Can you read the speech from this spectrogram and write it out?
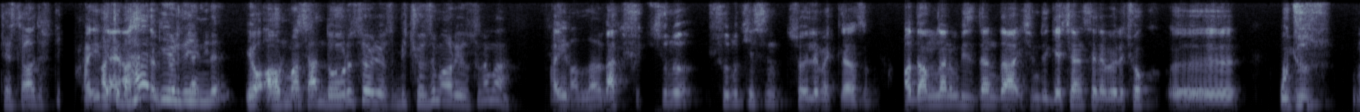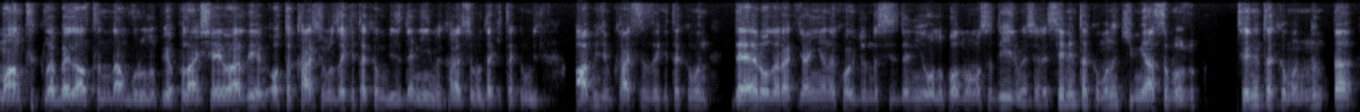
tesadüf değil. Hayır Atiba yani, her girdiğinde yani, yo olmaz. sen doğru söylüyorsun. Bir çözüm arıyorsun ama Hayır Vallahi... bak şu, şunu şunu kesin söylemek lazım. Adamların bizden daha şimdi geçen sene böyle çok e, ucuz mantıkla bel altından vurulup yapılan şey vardı ya o da karşımızdaki takım bizden iyi mi? Karşımızdaki takım biz... Abicim karşınızdaki takımın değer olarak yan yana koyduğunda sizden iyi olup olmaması değil mesele. Senin takımının kimyası bozuk. Senin takımının da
